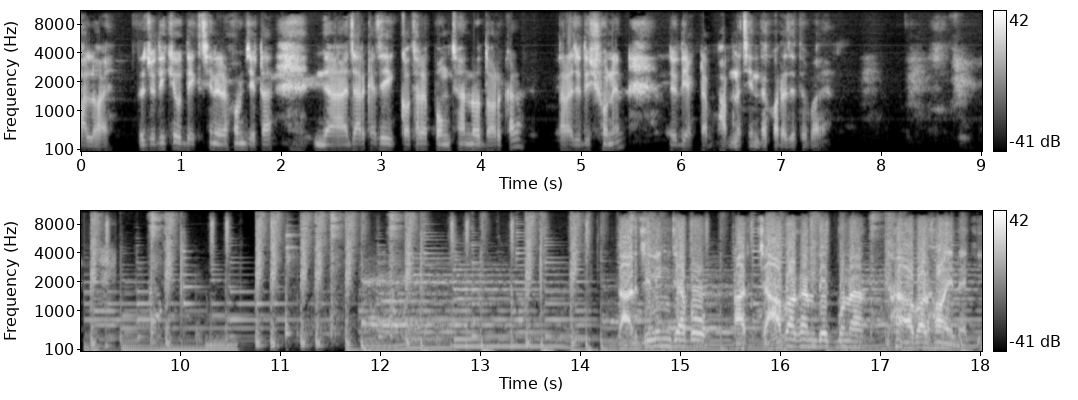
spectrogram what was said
ভালো হয়। তো যদি কেউ দেখছেন এরকম যেটা যার কাছে এই কথাটা পৌঁছানো দরকার তারা যদি শোনেন, যদি একটা ভাবনা চিন্তা করা যেতে পারে। দার্জিলিং যাব, আর চা বাগান দেখব না আবার হয় নাকি?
